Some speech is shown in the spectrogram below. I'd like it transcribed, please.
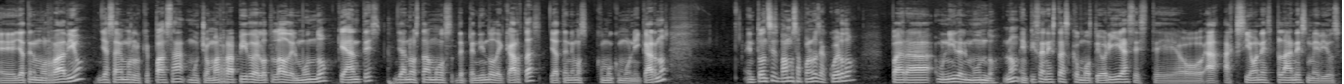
eh, ya tenemos radio, ya sabemos lo que pasa mucho más rápido del otro lado del mundo que antes, ya no estamos dependiendo de cartas, ya tenemos cómo comunicarnos. Entonces vamos a ponernos de acuerdo para unir el mundo, ¿no? Empiezan estas como teorías, este, o acciones, planes medios,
